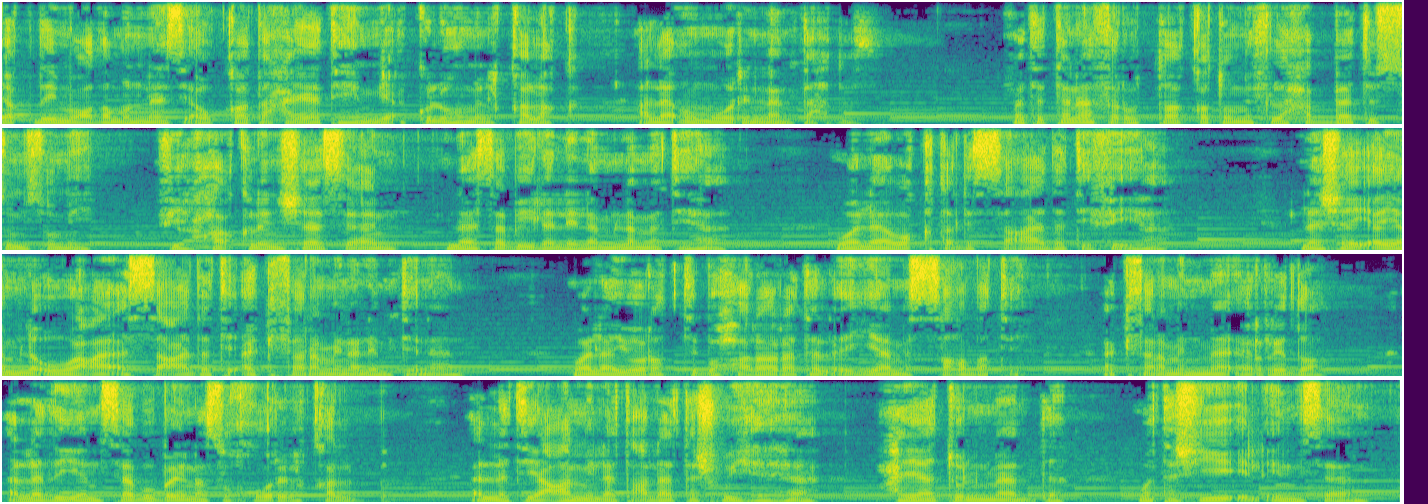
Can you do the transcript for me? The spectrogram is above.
يقضي معظم الناس أوقات حياتهم يأكلهم القلق على أمور لن تحدث. فتتناثر الطاقة مثل حبات السمسم في حقل شاسع لا سبيل للملمتها ولا وقت للسعادة فيها. لا شيء يملأ وعاء السعادة أكثر من الامتنان ولا يرطب حرارة الأيام الصعبة أكثر من ماء الرضا الذي ينساب بين صخور القلب التي عملت على تشويهها حياة المادة وتشييء الإنسان.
